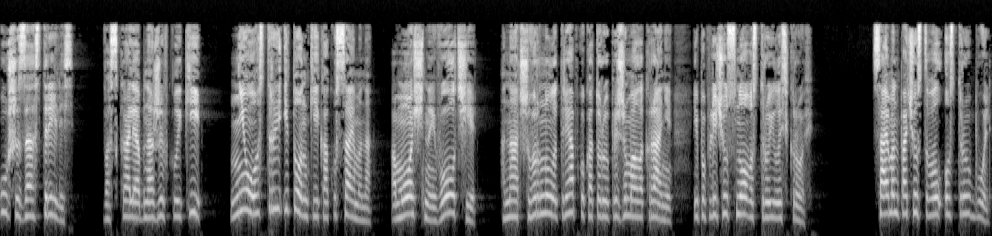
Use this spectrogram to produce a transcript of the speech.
Уши заострились, в оскале обнажив клыки, не острые и тонкие, как у Саймона, а мощные, волчьи. Она отшвырнула тряпку, которую прижимала к ране, и по плечу снова струилась кровь. Саймон почувствовал острую боль.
